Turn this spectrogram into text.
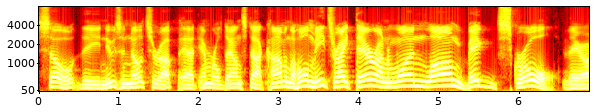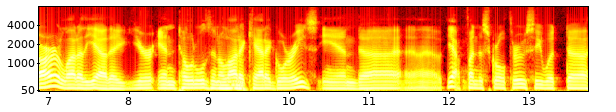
So the news and notes are up at emeralddowns.com, and the whole meet's right there on one long big scroll. There are a lot of yeah the year end totals in a mm lot of categories, and uh, uh, yeah, fun to scroll through, see what uh,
